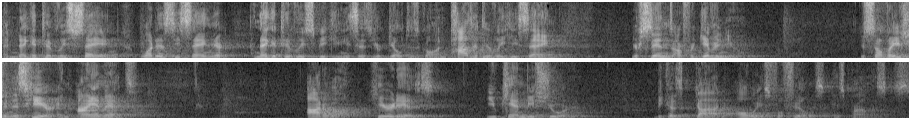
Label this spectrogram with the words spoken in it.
And negatively saying, what is he saying there? Negatively speaking, he says, Your guilt is gone. Positively, he's saying, Your sins are forgiven you. Your salvation is here, and I am it. Ottawa, here it is. You can be sure because God always fulfills his promises.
